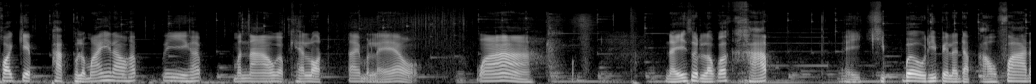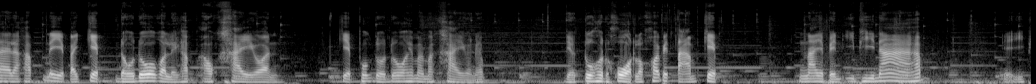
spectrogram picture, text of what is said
คอยเก็บผักผลไม้ให้เราครับ นี่ครับมะนาวกับแครอทได้มาแล้วว้าในที่สุดเราก็ครับไอ้คิปเบิลที่เป็นระดับอัลฟาได้แล้วครับนี่ไปเก็บโดโดก่อนเลยครับ เอาไข่ก่อน เก็บพวกโดโดให้มันมาไข่ก่อนครับ เดี๋ยวตัวโหดๆเราค่อยไปตามเก็บ น่าจะเป็น EP หน้าครับเดี๋ยว EP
